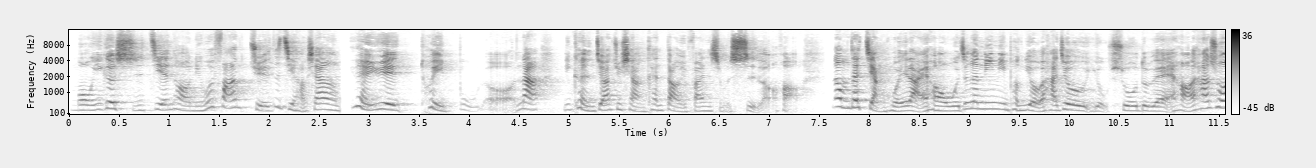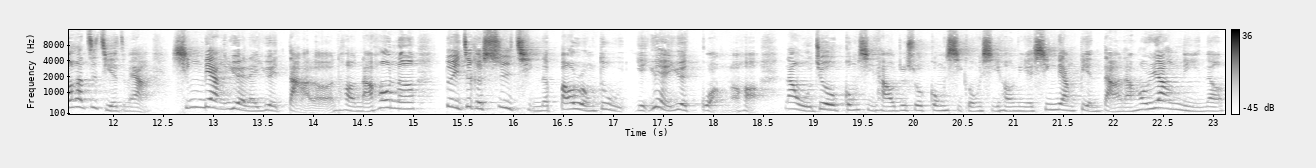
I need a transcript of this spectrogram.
某一个时间哈，你会发觉自己好像越来越退步了，那你可能就要去想看到底发生什么事了哈。那我们再讲回来哈，我这个妮妮朋友他就有说，对不对哈？他说他自己的怎么样，心量越来越大了哈，然后呢，对这个事情的包容度也越来越广了哈。那我就恭喜他，我就说恭喜恭喜哈，你的心量变大，然后让你呢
